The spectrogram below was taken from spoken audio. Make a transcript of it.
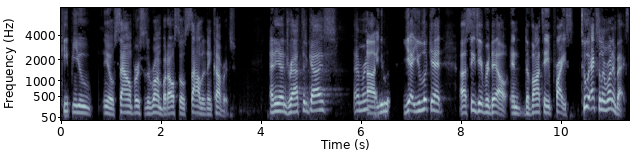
keeping you you know sound versus a run, but also solid in coverage. Any undrafted guys, Emory? Uh, you, yeah, you look at uh, C.J. Verdell and D'Vonte Price, two excellent running backs.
